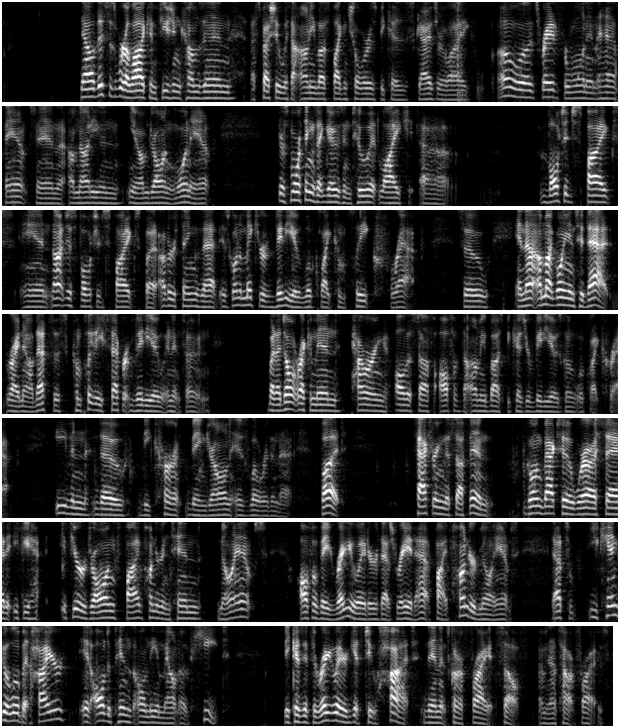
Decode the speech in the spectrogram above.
Now, this is where a lot of confusion comes in, especially with the Omnibus flight controllers, because guys are like, oh, well, it's rated for one and a half amps, and I'm not even, you know, I'm drawing one amp. There's more things that goes into it, like uh, voltage spikes, and not just voltage spikes, but other things that is going to make your video look like complete crap. So, and that, I'm not going into that right now. That's a completely separate video in its own. But I don't recommend powering all this stuff off of the Omnibus because your video is going to look like crap, even though the current being drawn is lower than that. But factoring this stuff in, going back to where I said if you if you're drawing 510 milliamps off of a regulator that's rated at 500 milliamps, that's you can go a little bit higher. It all depends on the amount of heat. Because if the regulator gets too hot, then it's going to fry itself. I mean, that's how it fries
